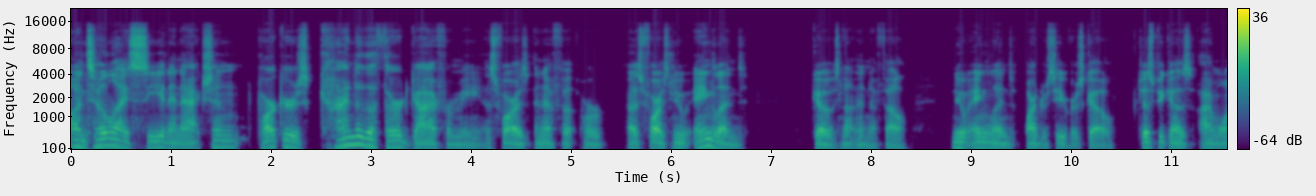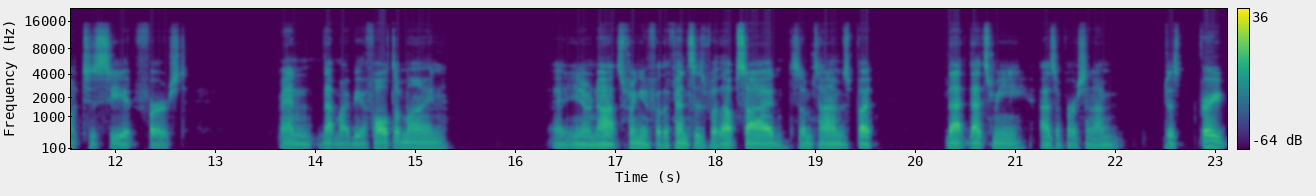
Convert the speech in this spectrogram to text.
until I see it in action, Parker's kind of the third guy for me as far as NFL or as far as New England goes, not NFL. New England wide receivers go, just because I want to see it first. And that might be a fault of mine, uh, you know, not swinging for the fences with upside sometimes, but that that's me as a person. I'm just very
